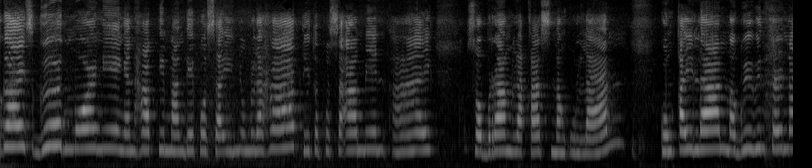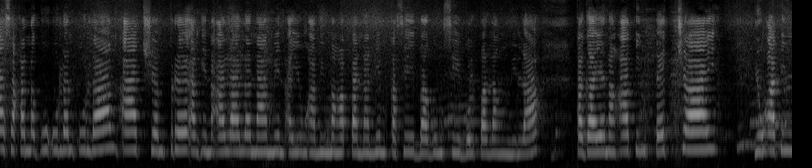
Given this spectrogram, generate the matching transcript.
guys, good morning and happy Monday po sa inyong lahat. Dito po sa amin ay sobrang lakas ng ulan. Kung kailan magwi-winter na saka nag-uulan-ulan at syempre ang inaalala namin ay yung aming mga pananim kasi bagong sibol pa lang nila. Kagaya ng ating pechay, yung ating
